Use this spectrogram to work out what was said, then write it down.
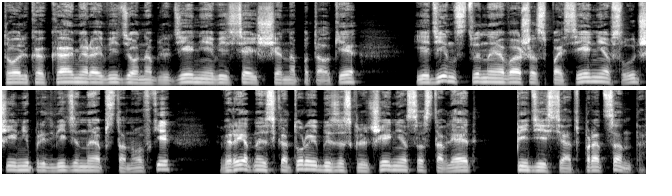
Только камера видеонаблюдения, висящая на потолке, единственное ваше спасение в случае непредвиденной обстановки, вероятность которой без исключения составляет 50%.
